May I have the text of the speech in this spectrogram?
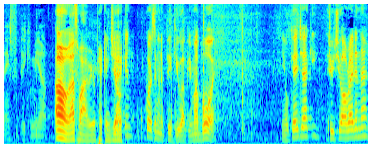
Thanks for picking me up. Oh, that's why we were picking You Jack. joking? Of course I'm gonna pick you up. You're my boy. You okay, Jackie? Treat you all right in there?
